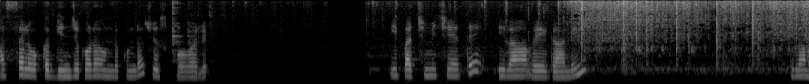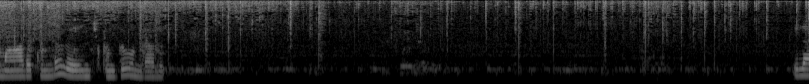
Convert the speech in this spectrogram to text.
అస్సలు ఒక్క గింజ కూడా ఉండకుండా చూసుకోవాలి. ఈ పచ్చిమిర్చి అయితే ఇలా వేగాలి. ఇలా మాడకుండా వేయించుకుంటూ ఉండాలి. ఇలా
